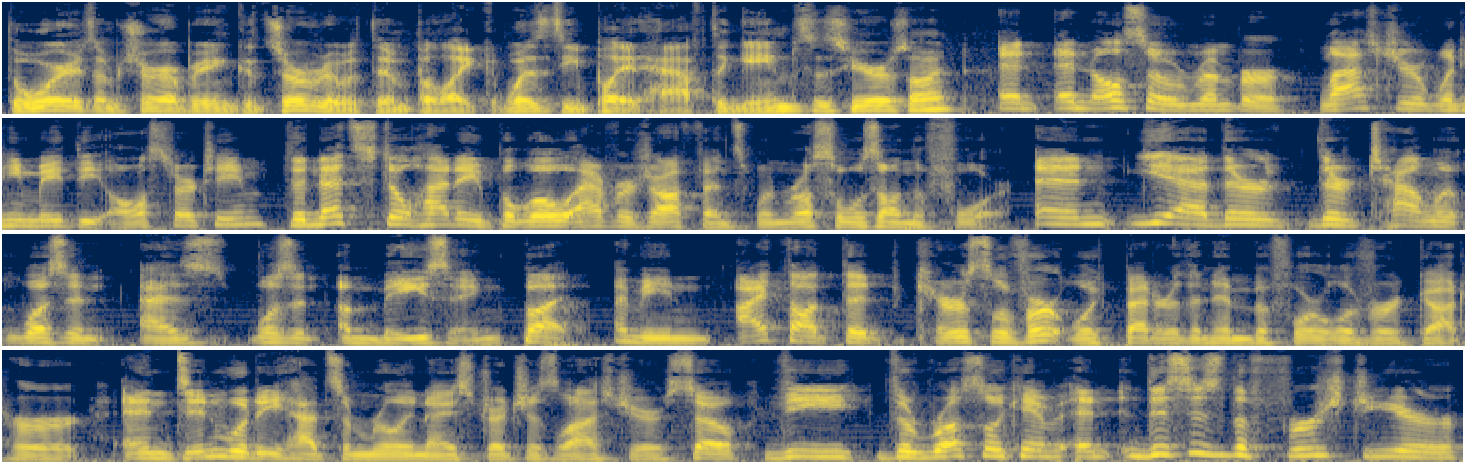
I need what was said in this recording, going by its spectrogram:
the Warriors, I'm sure, are being conservative with him, but like, was he played half the games this year or something? And and also remember last year when he made the All Star team, the Nets still had a below average offense when Russell was on the floor. And yeah, their their talent wasn't as wasn't amazing, but I mean, I thought that Caris LeVert looked better than him before LeVert got hurt, and Dinwiddie had some really nice stretches last year. So the the Russell camp, and this is the first year.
